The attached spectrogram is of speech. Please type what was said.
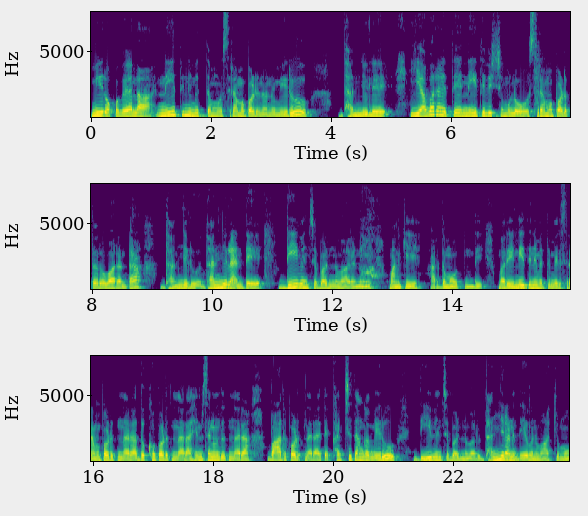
మీరు ఒకవేళ నీతి నిమిత్తము శ్రమపడినను మీరు ధన్యులే. ఎవరైతే నీతి విషయంలో శ్రమ పడతారో వారంట ధన్యులు. ధన్యులు అంటే దీవించబడిన వారని మనకి అర్థమవుతుంది. మరి నీతి నిమిత్తం మీరు శ్రమ పడుతున్నారా దుఃఖపడుతున్నారా హింస నొందుతున్నారా బాధపడుతున్నారా అయితే ఖచ్చితంగా మీరు దీవించబడిన వారు. ధన్యులని దేవుని వాక్యము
